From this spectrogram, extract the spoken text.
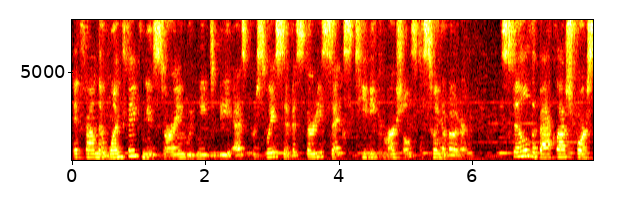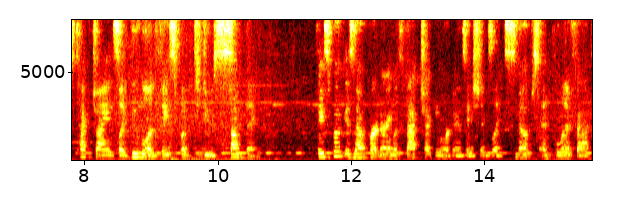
It found that one fake news story would need to be as persuasive as 36 TV commercials to swing a voter. Still, the backlash forced tech giants like Google and Facebook to do something. Facebook is now partnering with fact-checking organizations like Snopes and PolitiFact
